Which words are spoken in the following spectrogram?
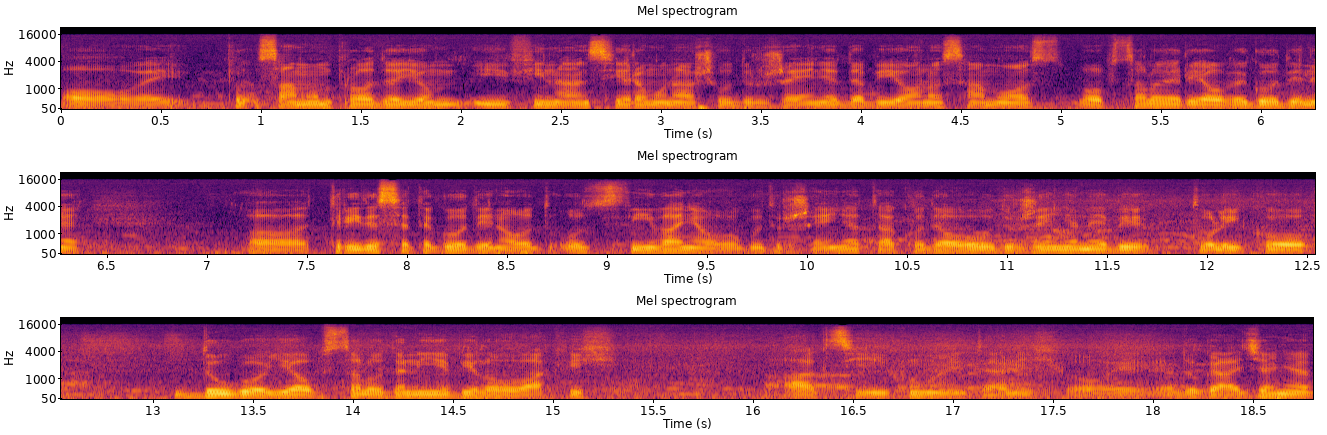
ovaj, samom prodajom i finansiramo naše udruženje da bi ono samo opstalo jer je ove godine 30. godina od, od snivanja ovog udruženja, tako da ovo udruženje ne bi toliko dugo je opstalo da nije bilo ovakvih akcija i humanitarnih ovaj, događanja,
